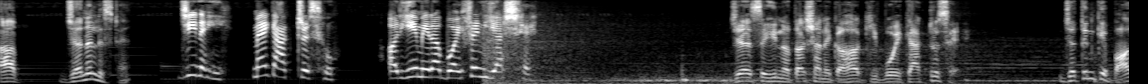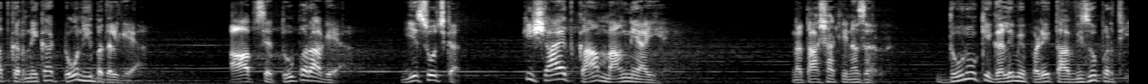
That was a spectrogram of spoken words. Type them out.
आप जर्नलिस्ट हैं? जी नहीं मैं एक एक्ट्रेस हूँ और ये मेरा बॉयफ्रेंड यश है। जैसे ही नताशा ने कहा कि वो एक एक्ट्रेस है जतिन के बात करने का टोन ही बदल गया। आपसे तू पर आ गया ये सोचकर कि शायद काम मांगने आई है। नताशा की नज़र दोनों के गले में पड़े तावीजों पर थी।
